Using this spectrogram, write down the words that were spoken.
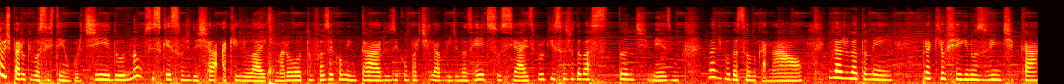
Eu espero que vocês tenham curtido. Não se esqueçam de deixar aquele like maroto, fazer comentários e compartilhar o vídeo nas redes sociais, porque isso ajuda bastante mesmo na divulgação do canal e vai ajudar também para que eu chegue nos 20k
